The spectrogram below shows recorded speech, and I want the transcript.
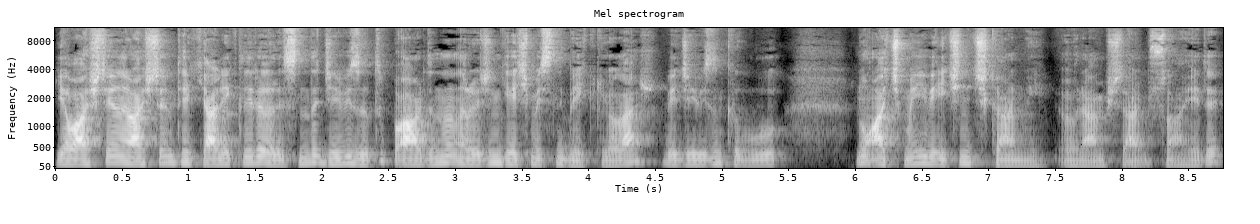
yavaşlayan araçların tekerlekleri arasında ceviz atıp ardından aracın geçmesini bekliyorlar ve cevizin kabuğu nu açmayı ve içini çıkarmayı öğrenmişler bu sayede.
